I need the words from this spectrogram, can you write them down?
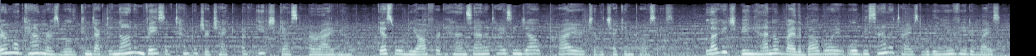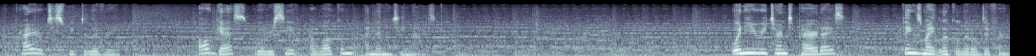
thermal cameras will conduct a non invasive temperature check of each guest arriving. Guests will be offered hand sanitizing gel prior to the check in process. Luggage being handled by the bellboy will be sanitized with a UV device prior to suite delivery. All guests will receive a welcome amenity mask. When you return to paradise, things might look a little different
